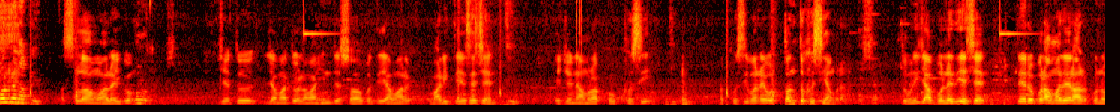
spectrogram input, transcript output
বলবেন আপনি? আসসালামু আলাইকুম। যেহেতু জামাতুল উলামা হিন্দের সভাপতি আমার বাড়িতে এসেছেন এই জন্য আমরা খুব খুশি। খুশি মানে অত্যন্ত খুশি আমরা। তো উনি যা বলে দিয়েছেন এর ওপর আমাদের আর কোনো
